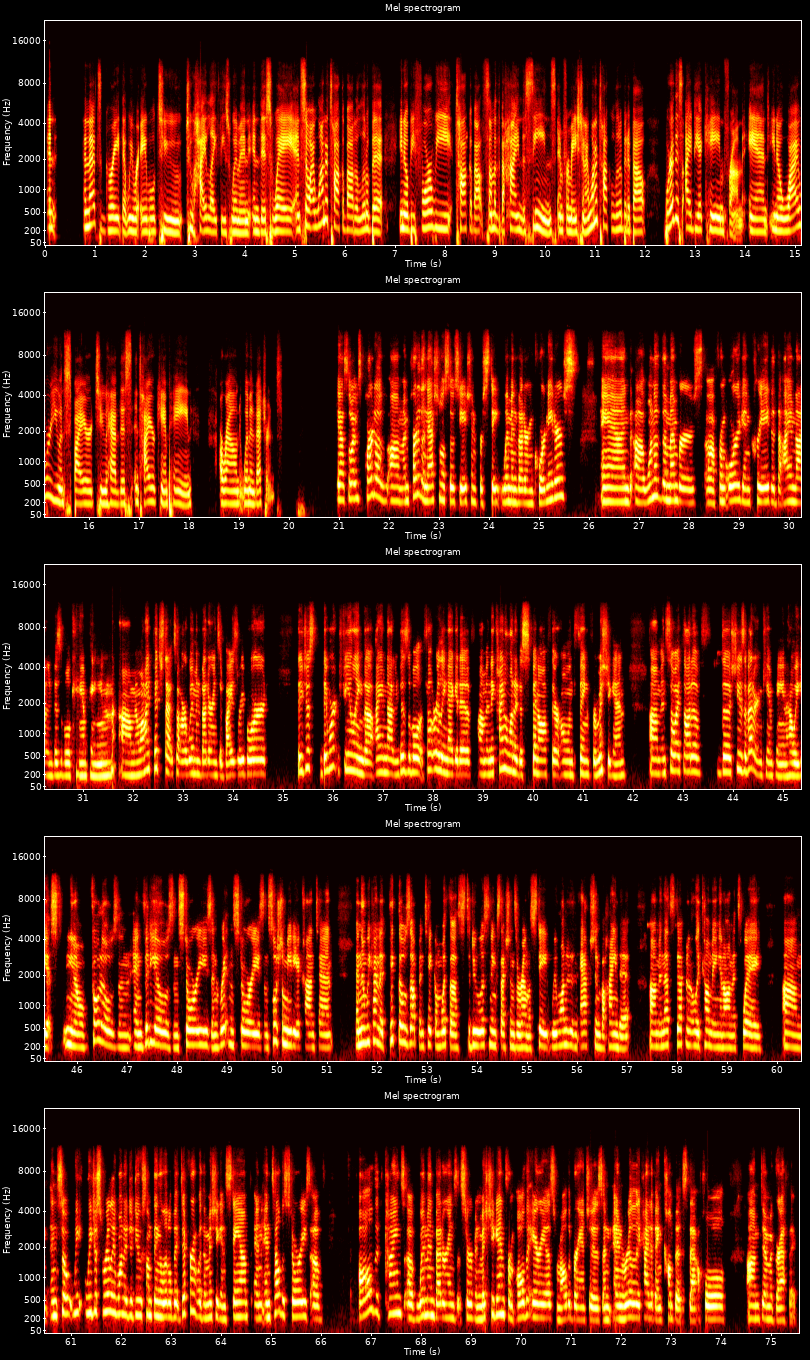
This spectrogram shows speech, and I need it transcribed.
and and that's great that we were able to to highlight these women in this way and so i want to talk about a little bit you know before we talk about some of the behind the scenes information i want to talk a little bit about where this idea came from and you know why were you inspired to have this entire campaign around women veterans yeah so i was part of um, i'm part of the national association for state women veteran coordinators and uh, one of the members uh, from Oregon created the I Am Not Invisible campaign. Um, and when I pitched that to our Women Veterans Advisory Board, they just they weren't feeling the I am not invisible. It felt really negative, um, and they kind of wanted to spin off their own thing for Michigan. Um, and so I thought of the She is a Veteran campaign, how we get you know photos and and videos and stories and written stories and social media content and then we kind of pick those up and take them with us to do listening sessions around the state. We wanted an action behind it. Um, and that's definitely coming and on its way. Um, and so we, we just really wanted to do something a little bit different with a Michigan stamp and, and tell the stories of all the kinds of women veterans that serve in Michigan from all the areas, from all the branches, and, and really kind of encompass that whole um, demographic.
